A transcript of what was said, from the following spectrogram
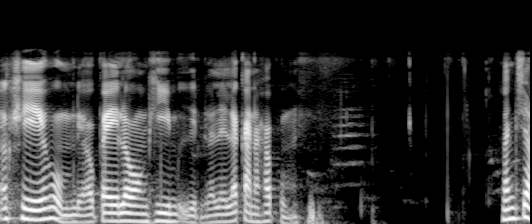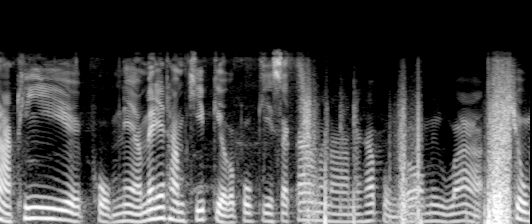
โอเคครับผมเดี๋ยวไปลองทีมอื่นกันเลยแล้วกันนะครับผม หลังจากที่ผมเนี่ยไม่ได้ทำคลิปเกี่ยวกับโปเกสก้ามานานนะครับ ผมก็ไม่รู้ว่าผู้ชม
